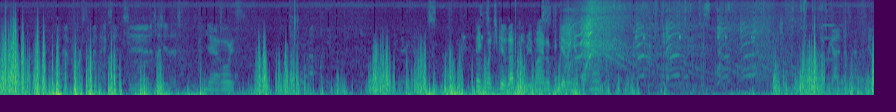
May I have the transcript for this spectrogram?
And of course, the wind picks up as soon as I do this. Yeah, always. I think once you get it up, it'll be fine. It'll be getting it back down. I forgot it doesn't have a hill.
